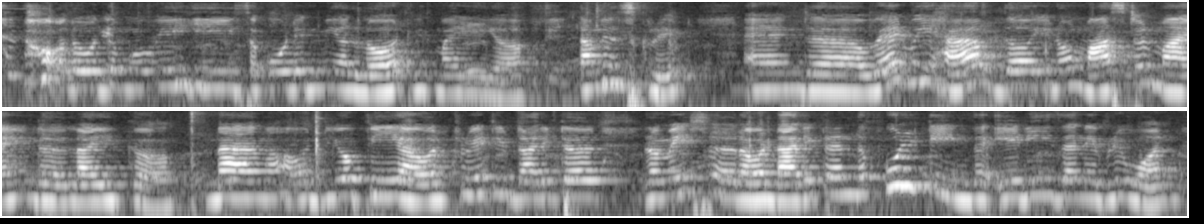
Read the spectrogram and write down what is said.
all over the movie. He supported me a lot with my uh, Tamil script and uh, where we have the you know mastermind uh, like uh, ma'am our dop our creative director ramesh sir our director and the full team the ads and everyone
